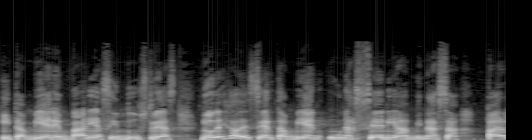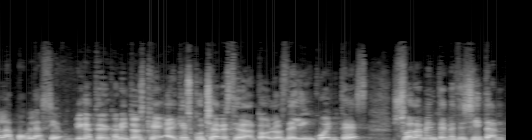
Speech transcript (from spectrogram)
y también en varias industrias, no deja de ser también una seria amenaza para la población. Fíjate, Carito, es que hay que escuchar este dato. Los delincuentes solamente necesitan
